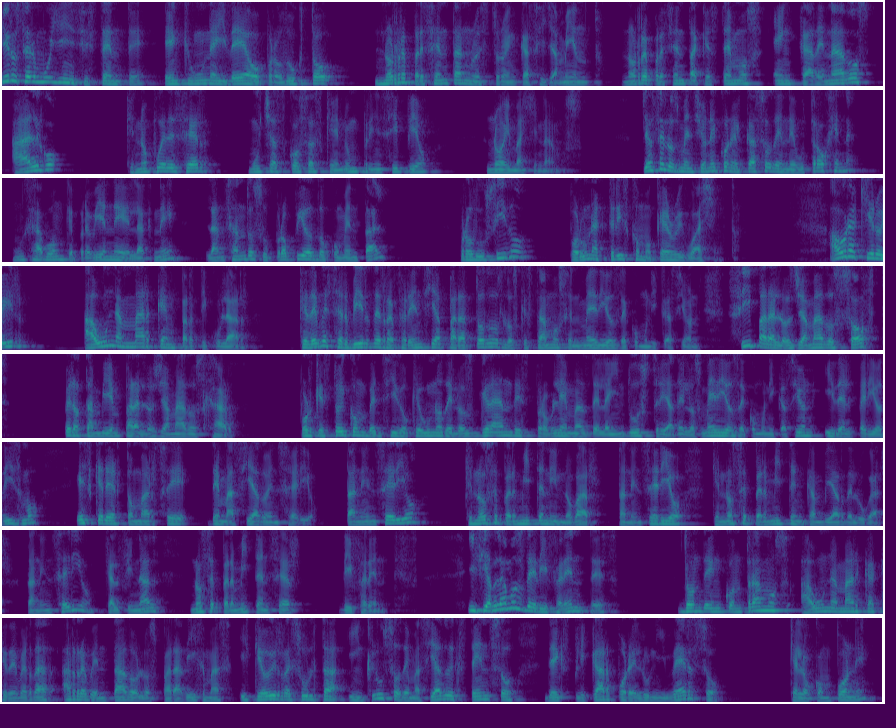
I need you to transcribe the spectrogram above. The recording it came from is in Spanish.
Quiero ser muy insistente en que una idea o producto no representa nuestro encasillamiento, no representa que estemos encadenados a algo que no puede ser muchas cosas que en un principio no imaginamos. Ya se los mencioné con el caso de Neutrógena, un jabón que previene el acné, lanzando su propio documental, producido por una actriz como Kerry Washington. Ahora quiero ir a una marca en particular que debe servir de referencia para todos los que estamos en medios de comunicación, sí para los llamados soft, pero también para los llamados hard, porque estoy convencido que uno de los grandes problemas de la industria de los medios de comunicación y del periodismo es querer tomarse demasiado en serio, tan en serio que no se permiten innovar, tan en serio que no se permiten cambiar de lugar, tan en serio que al final no se permiten ser diferentes. Y si hablamos de diferentes, donde encontramos a una marca que de verdad ha reventado los paradigmas y que hoy resulta incluso demasiado extenso de explicar por el universo que lo compone,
